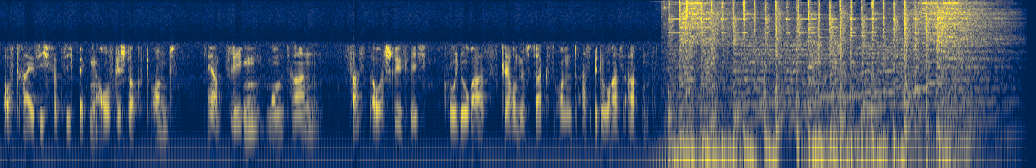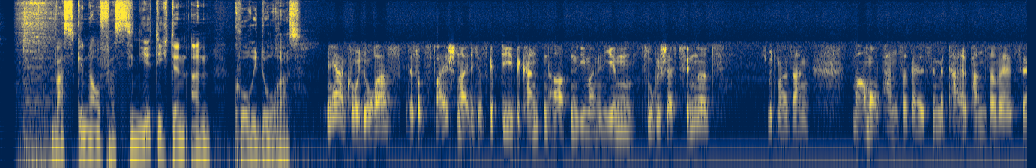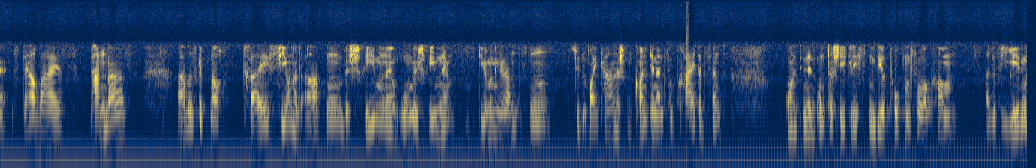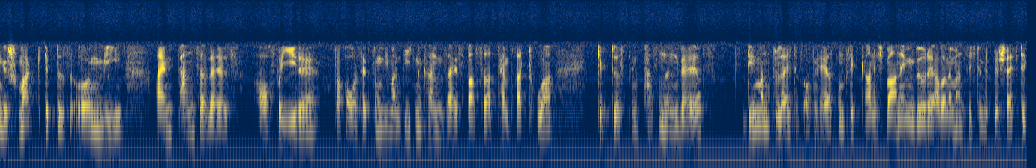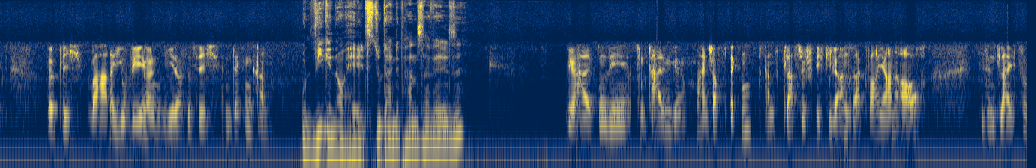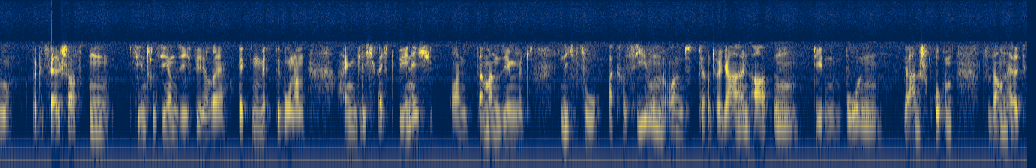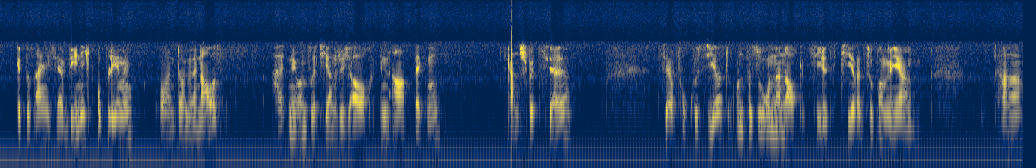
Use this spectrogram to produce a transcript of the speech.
auf 30, 40 Becken aufgestockt und ja, pflegen momentan fast ausschließlich Corridoras, Scleromystax und Aspidoras Arten. Was genau fasziniert dich denn an Corridoras? Ja, Corridoras ist so zweischneidig. Es gibt die bekannten Arten, die man in jedem Zugeschäft findet. Ich würde mal sagen Marmorpanzerwälze, Metallpanzerwälze, Sterbais, Pandas. Aber es gibt noch 300, 400 Arten, beschriebene und unbeschriebene, die über den ganzen südamerikanischen Kontinent verbreitet sind und in den unterschiedlichsten Biotopen vorkommen. Also für jeden Geschmack gibt es irgendwie einen Panzerwels auch für jede Voraussetzung, die man bieten kann, sei es Wasser, Temperatur, gibt es den passenden Wels, den man vielleicht jetzt auf den ersten Blick gar nicht wahrnehmen würde, aber wenn man sich damit beschäftigt, wirklich wahre Juwelen jeder für sich entdecken kann. Und wie genau hältst du deine Panzerwälse? Wir halten sie zum Teil im Gemeinschaftsbecken, ganz klassisch, wie viele andere Aquarianer auch. Sie sind leicht zu vergesellschaften, sie interessieren sich für ihre Beckenmitbewohner eigentlich recht wenig und wenn man sie mit nicht zu aggressiven und territorialen Arten, die den Boden beanspruchen, zusammenhält, gibt es eigentlich sehr wenig Probleme. Und darüber hinaus halten wir unsere Tiere natürlich auch in Artbecken, ganz speziell, sehr fokussiert und versuchen dann auch gezielt Tiere zu vermehren. Da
